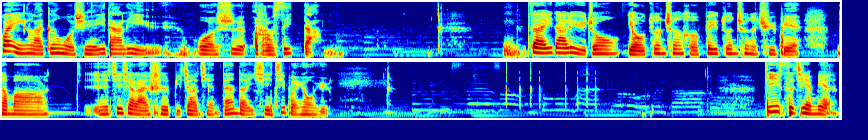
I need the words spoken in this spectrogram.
欢迎来跟我学意大利语，我是 Rosita。在意大利语中有尊称和非尊称的区别，那么，接下来是比较简单的一些基本用语。第一次见面，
